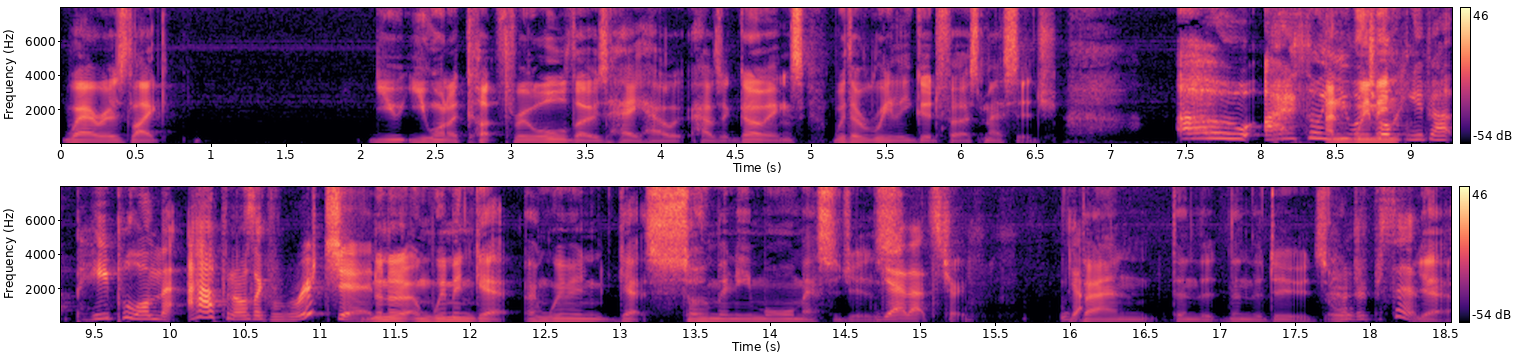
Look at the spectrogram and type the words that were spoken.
Whereas like you you want to cut through all those "Hey, how how's it goings" with a really good first message. Oh, I thought And you were women- talking about people on the app, and I was like, Richard. No, no, no, and women get and women get so many more messages. Yeah, that's true. Yeah. Than than the than the dudes. Or- 100%. Yeah.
